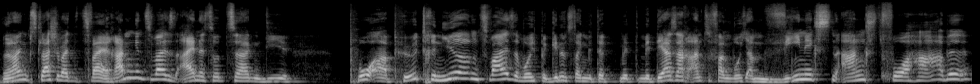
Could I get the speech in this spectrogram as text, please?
Und dann gibt es klassischerweise zwei Herangehensweisen. Das eine ist sozusagen die peu à peu Trainierungsweise, wo ich beginne sozusagen mit der, mit, mit der Sache anzufangen, wo ich am wenigsten Angst vor habe.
